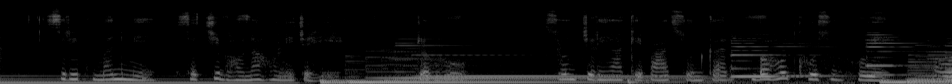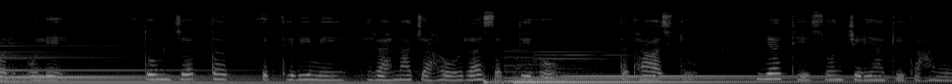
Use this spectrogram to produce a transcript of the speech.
सिर्फ़ मन में सच्ची भावना होनी चाहिए। प्रभु, सुन चिड़िया के बात सुनकर बहुत खुश हुए और बोले, तुम जब तक पृथ्वी में रहना चाहो, रह सकती हो। तथा अस्तु यह थी सोन चिड़िया की कहानी।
